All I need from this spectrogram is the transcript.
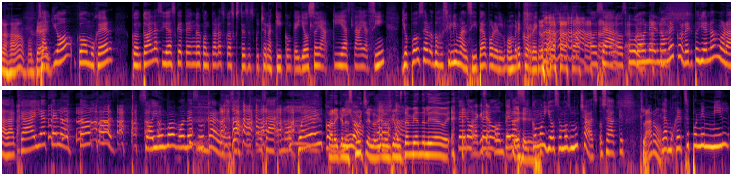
Ajá, ok. O sea, yo como mujer, con todas las ideas que tenga, con todas las cosas que ustedes escuchan aquí, con que yo soy aquí, hasta y así, yo puedo ser dócil y mansita por el hombre correcto. o sea, con el nombre correcto, yo enamorada. Cállate los ojos. Soy un bombón de azúcar. güey. O sea, o sea, no pueden conmigo. Para que lo escuchen, los, los que lo están viendo el día de hoy. Pero, Para que se pero, pero Sí. así como yo somos muchas. O sea, que Claro. la mujer se pone mil,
